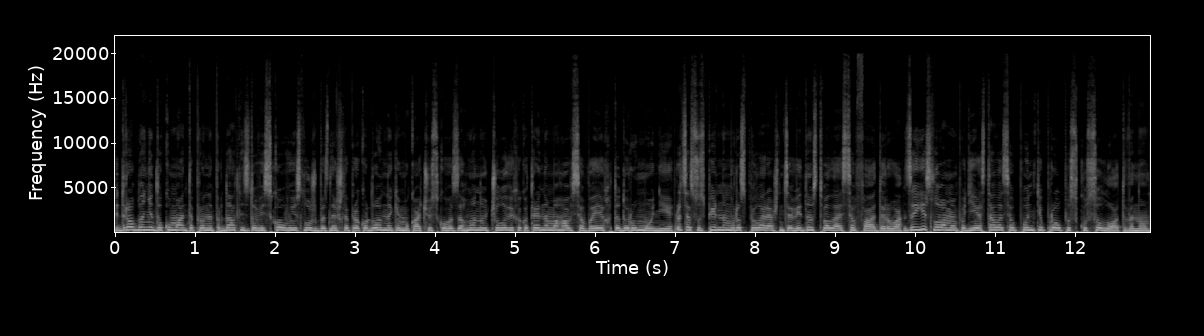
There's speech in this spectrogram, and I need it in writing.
Підроблені документи про непридатність до військової служби знайшли прикордонники Мукачівського загону чоловіка, котрий намагався виїхати до Румунії. Про це Суспільному розповіла речниця відомства Леся Федорова. За її словами, подія сталася в пункті пропуску Солотвино.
